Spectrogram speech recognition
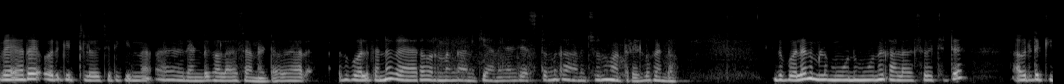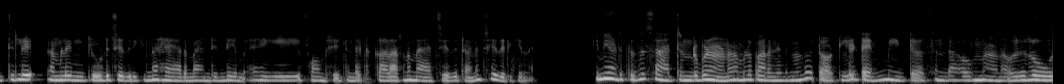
വേറെ ഒരു കിറ്റിൽ വെച്ചിരിക്കുന്ന രണ്ട് കളേഴ്സാണ് കേട്ടോ വേറെ അതുപോലെ തന്നെ വേറെ ഒരെണ്ണം കാണിക്കുകയാണ് ഞാൻ ജസ്റ്റ് ഒന്ന് കാണിച്ചു എന്ന് മാത്രമേ ഉള്ളൂ കണ്ടോ? ഇതുപോലെ നമ്മൾ മൂന്ന് മൂന്ന് കളേഴ്സ് വെച്ചിട്ട് അവരുടെ കിറ്റിൽ നമ്മൾ ഇൻക്ലൂഡ് ചെയ്തിരിക്കുന്ന ഹെയർ ബാൻഡിന്റെയും ഈ ഫോം ഷീറ്റിന്റെ ഒക്കെ കളറിന് മാച്ച് ചെയ്തിട്ടാണ് ചെയ്തിരിക്കുന്നത് ഇനി അടുത്തത് സാറ്റൻ റിബൺ ആണ്. നമ്മൾ പറഞ്ഞിരുന്നത് ടോട്ടൽ ടെൻ മീറ്റേഴ്സ് ഉണ്ടാവും എന്നാണ്. ഒരു റോൾ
